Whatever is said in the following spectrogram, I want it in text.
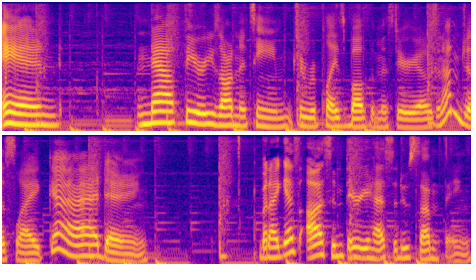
and now Theory's on the team to replace both the Mysterios, and I'm just like, God dang. But I guess Austin Theory has to do something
